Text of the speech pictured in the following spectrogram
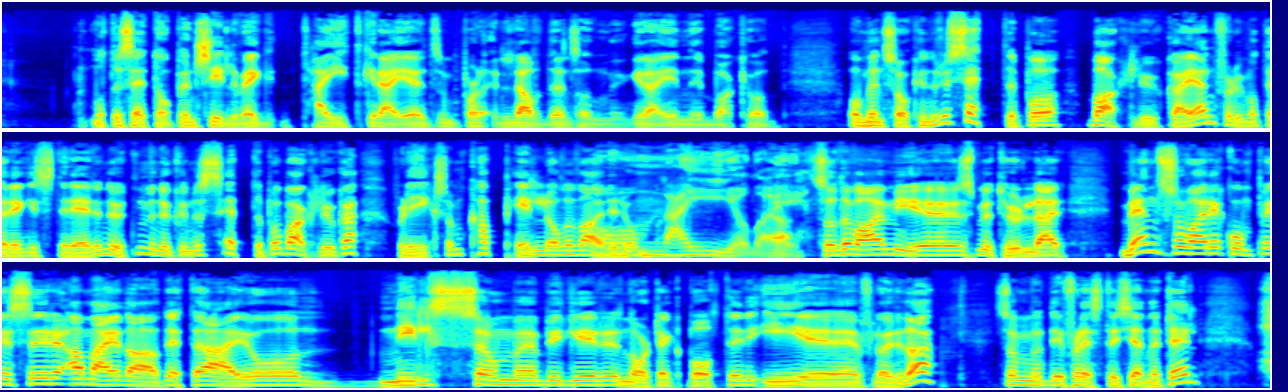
Måtte sette opp en skillevegg, teit greie, som lagde en sånn greie inni bakhodet. Og men så kunne du sette på bakluka igjen, for du måtte registrere den uten, men du kunne sette på bakluka, for det gikk som kapell over Å varerom. nei å nei. Så det var mye smutthull der. Men så var det kompiser av meg, da. Dette er jo Nils som bygger Nortec-båter i eh, Florida, som de fleste kjenner til.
